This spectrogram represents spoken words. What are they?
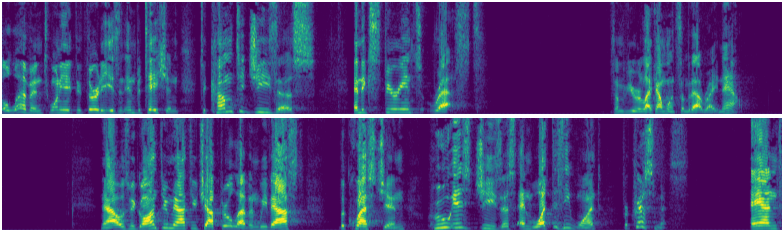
11, 28 through 30 is an invitation to come to Jesus and experience rest. Some of you are like, I want some of that right now. Now, as we've gone through Matthew chapter 11, we've asked the question who is Jesus and what does he want for Christmas? And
